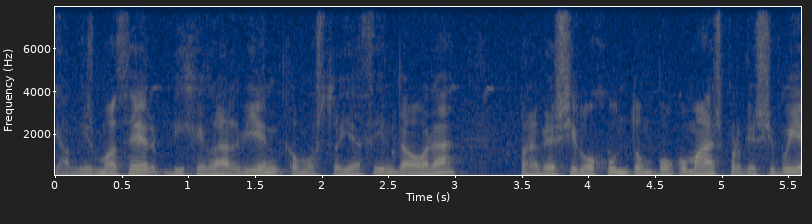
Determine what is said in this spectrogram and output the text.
Y al mismo hacer, vigilar bien como estoy haciendo ahora, para ver si lo junto un poco más, porque si voy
